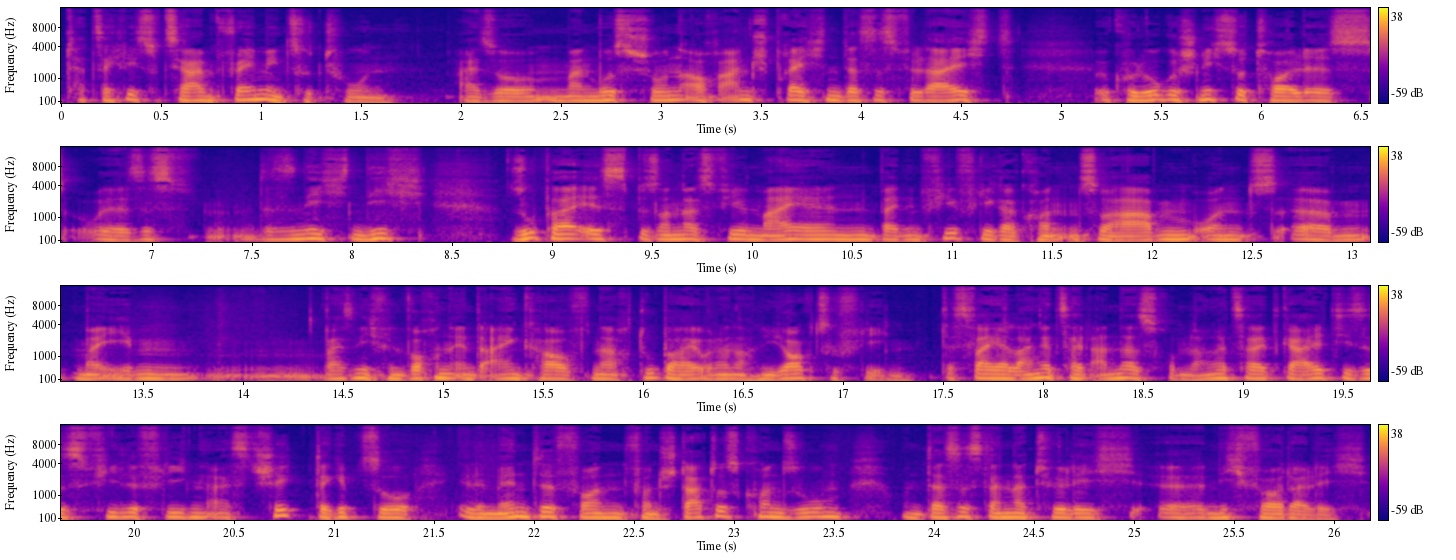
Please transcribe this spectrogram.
tatsächlich sozialem Framing zu tun. Also man muss schon auch ansprechen, dass es vielleicht ökologisch nicht so toll ist oder dass es, dass es nicht, nicht super ist, besonders viel Meilen bei den Vielfliegerkonten zu haben und ähm, mal eben, weiß nicht, für einen Wochenendeinkauf nach Dubai oder nach New York zu fliegen. Das war ja lange Zeit andersrum. Lange Zeit galt dieses viele Fliegen als schick. Da gibt es so Elemente von, von Statuskonsum und das ist dann natürlich äh, nicht förderlich.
